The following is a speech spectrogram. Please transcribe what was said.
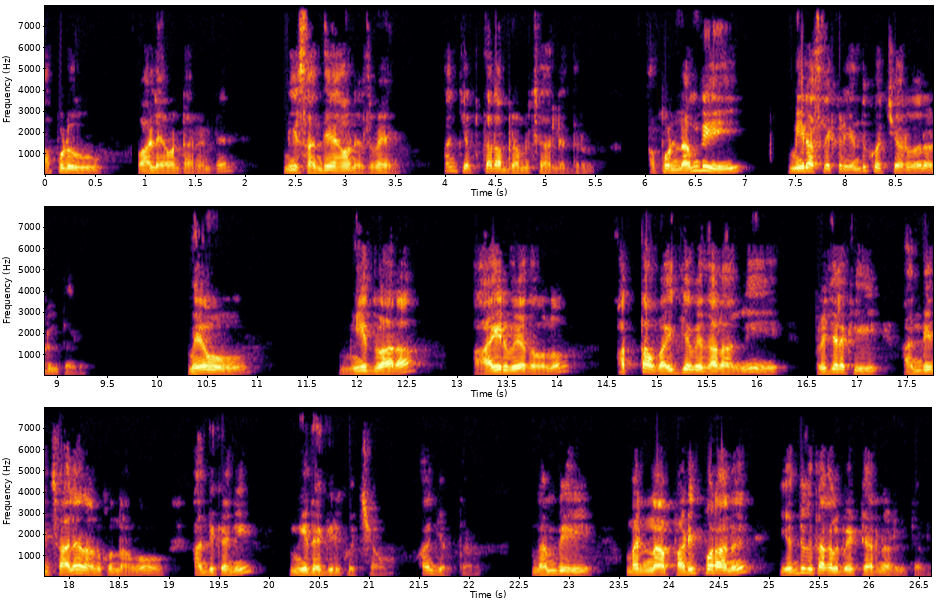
అప్పుడు వాళ్ళు ఏమంటారంటే నీ సందేహం నిజమే అని చెప్తారు ఆ బ్రహ్మచారులు ఇద్దరు అప్పుడు నంబి మీరు అసలు ఇక్కడ ఎందుకు వచ్చారు అని అడుగుతాడు. మేము మీ ద్వారా ఆయుర్వేదంలో కొత్త వైద్య విధానాల్ని ప్రజలకి అందించాలి అని అనుకున్నాము. అందుకని మీ దగ్గరికి వచ్చాము అని చెప్తాడు. నంబి మరి నా పడిపురాన్ని ఎందుకు తగలబెట్టారని అడుగుతాడు.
